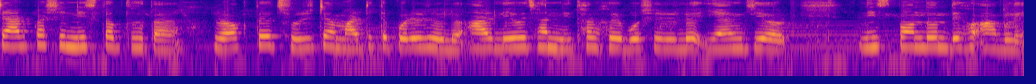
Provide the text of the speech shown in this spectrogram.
চারপাশে নিস্তব্ধতা। রক্তের ছুরিটা মাটিতে পড়ে রইল আর লিওঝান নিথর হয়ে বসে রইল ইয়াং জিয়ার নিস্পন্দন দেহ আগলে।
